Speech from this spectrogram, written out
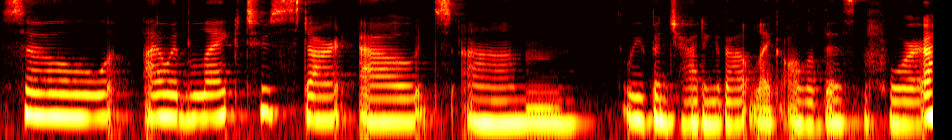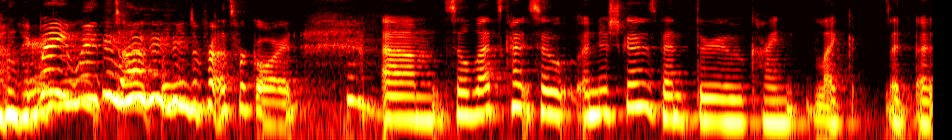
So I would like to start out. Um, we've been chatting about like all of this before. I'm like, wait, wait, stop! we need to press record. Um, so let's kind of. So Anushka has been through kind like a, a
